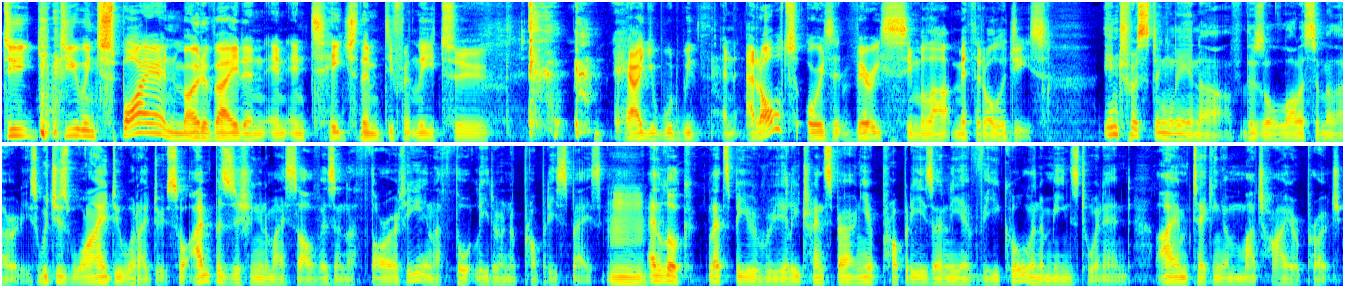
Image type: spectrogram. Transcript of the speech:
do you, do you inspire and motivate and, and, and teach them differently to how you would with an adult, or is it very similar methodologies? Interestingly enough, there's a lot of similarities, which is why I do what I do. So I'm positioning myself as an authority and a thought leader in a property space. And look, let's be really transparent here. Property is only a vehicle and a means to an end. I am taking a much higher approach.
